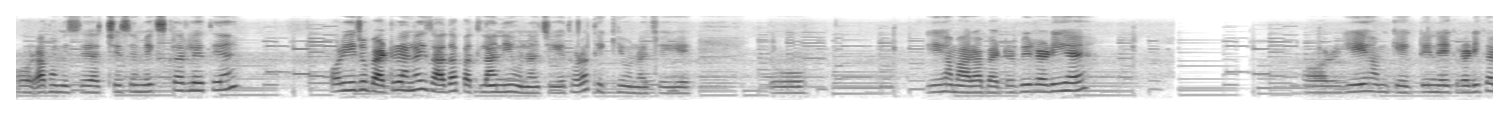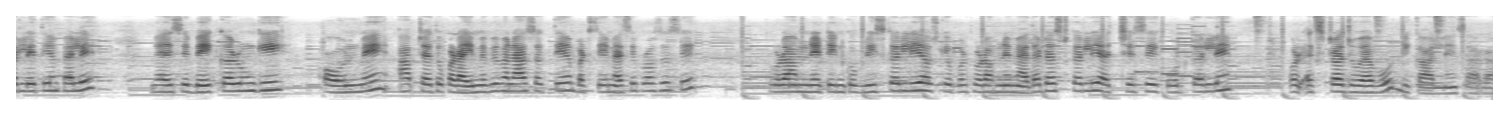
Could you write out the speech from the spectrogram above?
और अब हम इसे अच्छे से मिक्स कर लेते हैं। और ये जो बैटर है ना, ये ज़्यादा पतला नहीं होना चाहिए, थोड़ा थिक ही होना चाहिए। तो ये हमारा बैटर भी रेडी है। और ये हम केक टिन एक रेडी कर लेते हैं पहले। मैं इसे बेक करूँगी। ओवन में आप चाहे तो कढ़ाई में भी बना सकते हैं बट सेम ऐसे प्रोसेस से। थोड़ा हमने टिन को ग्रीस कर लिया, उसके ऊपर थोड़ा हमने मैदा डस्ट कर लिया, अच्छे से कोट कर लें और एक्स्ट्रा जो है वो निकाल लें सारा।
